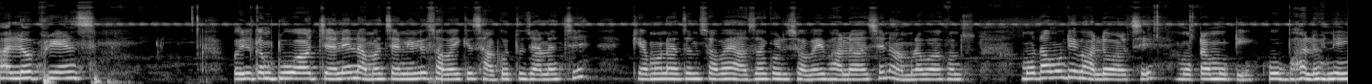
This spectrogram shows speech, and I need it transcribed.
Hello friends welcome to our channel আমার চ্যানেলে সবাইকে স্বাগত জানাচ্ছি। কেমন আছেন সবাই? আশা করি সবাই ভালো আছেন। আমরাও এখন মোটামুটি ভালো আছি। মোটামুটি, খুব ভালো নেই।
